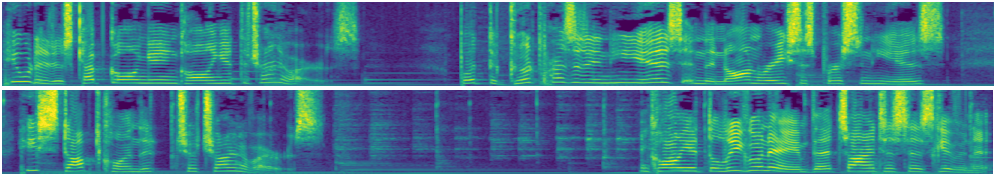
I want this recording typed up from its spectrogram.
He would have just kept going in calling it the China virus. But the good president he is and the non racist person he is, he stopped calling it the China virus and calling it the legal name that scientists has given it.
